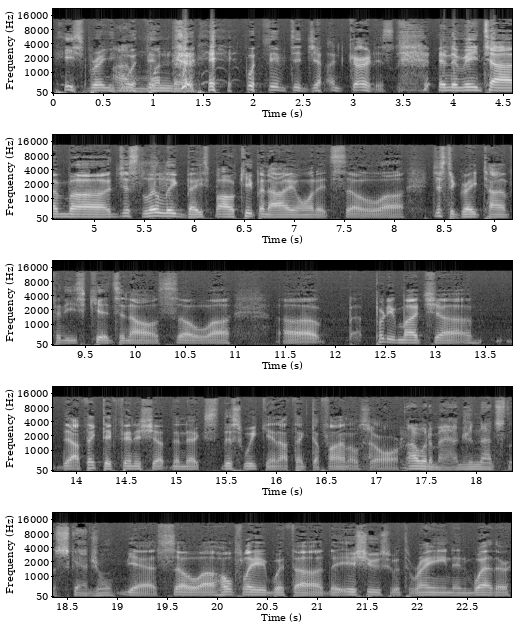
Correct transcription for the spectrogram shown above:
he's bringing I with wonder. him with him to John Curtis. In the meantime, uh, just little league baseball. Keep an eye on it. So uh, just a great time for these kids and all. So. Uh, uh, pretty much uh, I think they finish up the next this weekend. I think the finals are. I would imagine that's the schedule. Yeah. So uh, hopefully, with uh, the issues with rain and weather,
